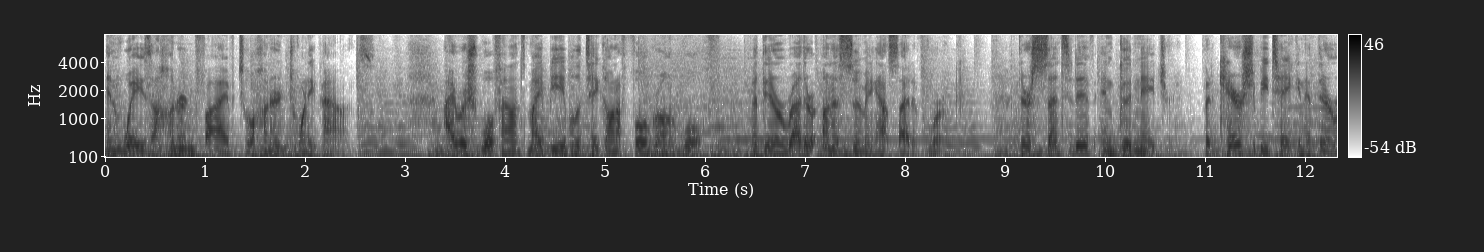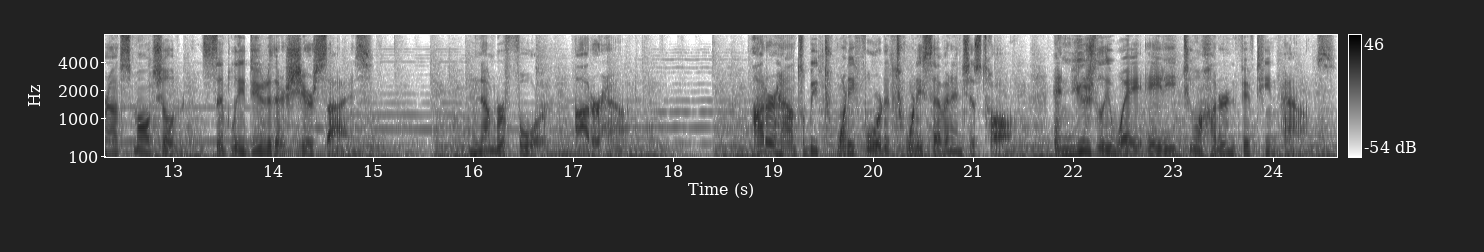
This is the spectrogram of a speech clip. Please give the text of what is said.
and weighs 105 to 120 pounds. Irish Wolfhounds might be able to take on a full grown wolf, but they are rather unassuming outside of work. They're sensitive and good natured, but care should be taken if they're around small children simply due to their sheer size. Number 4. Otterhound. Otterhounds will be 24 to 27 inches tall and usually weigh 80 to 115 pounds.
